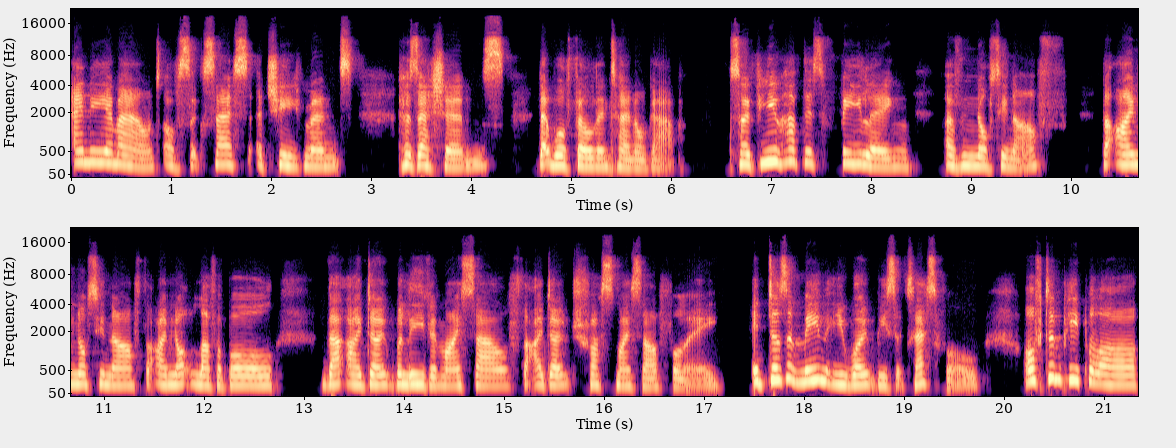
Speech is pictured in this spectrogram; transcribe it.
any amount of success, achievement, possessions that will fill an internal gap. So if you have this feeling of not enough, that I'm not enough, that I'm not lovable, that I don't believe in myself, that I don't trust myself fully, it doesn't mean that you won't be successful. Often people are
